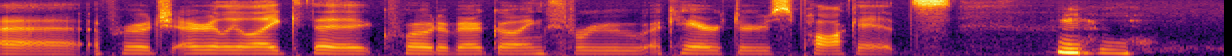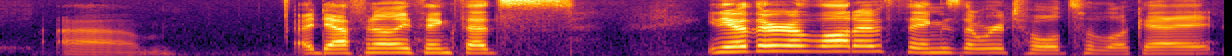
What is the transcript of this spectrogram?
uh, approach. I really like the quote about going through a character's pockets. Mm-hmm. Um, I definitely think that's. You know, there are a lot of things that we're told to look at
